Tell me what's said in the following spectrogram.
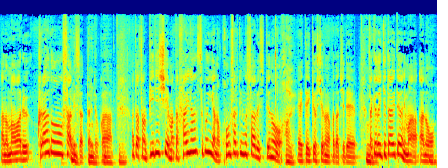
あの回るクラウドのサービスだったりとか、あとはその PDCA、またファイナンス分野のコンサルティングサービスっていうのを、え提供しているような形で、先ほど言っていただいたように、まあ、あの、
